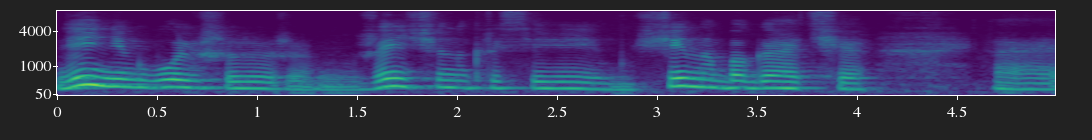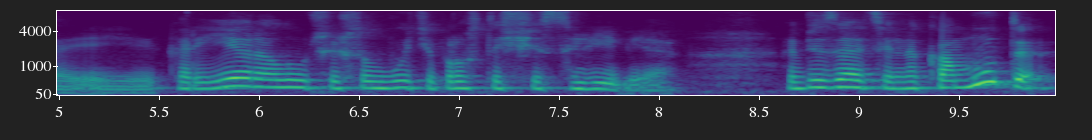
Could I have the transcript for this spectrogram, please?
денег больше, женщина красивее, мужчина богаче, э, и карьера лучше, что вы будете просто счастливее. Обязательно кому-то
